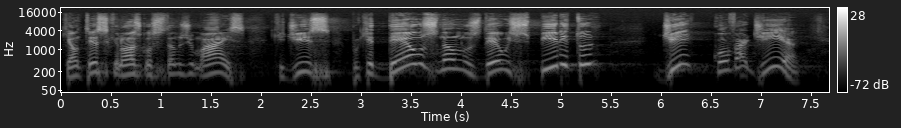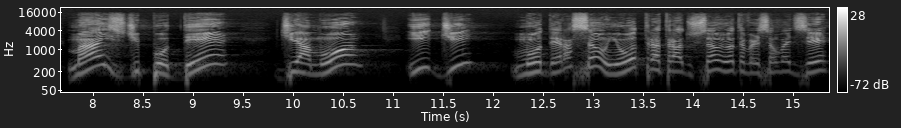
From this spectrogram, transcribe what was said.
que é um texto que nós gostamos demais, que diz: Porque Deus não nos deu espírito de covardia, mas de poder, de amor e de moderação. Em outra tradução, em outra versão, vai dizer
